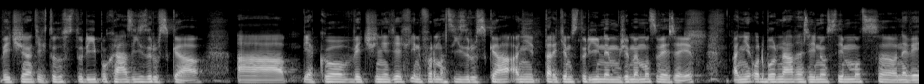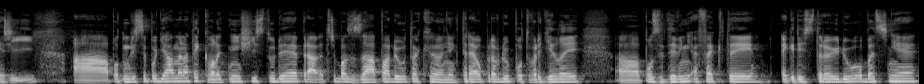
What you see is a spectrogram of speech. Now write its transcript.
většina těchto studií pochází z Ruska a jako většině těch informací z Ruska ani tady těm studiím nemůžeme moc věřit, ani odborná veřejnost jim moc eh, nevěří. A potom, když se podíváme na ty kvalitnější studie, právě třeba z západu, tak eh, některé opravdu potvrdily uh, pozitivní efekty egdystroidů obecně,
